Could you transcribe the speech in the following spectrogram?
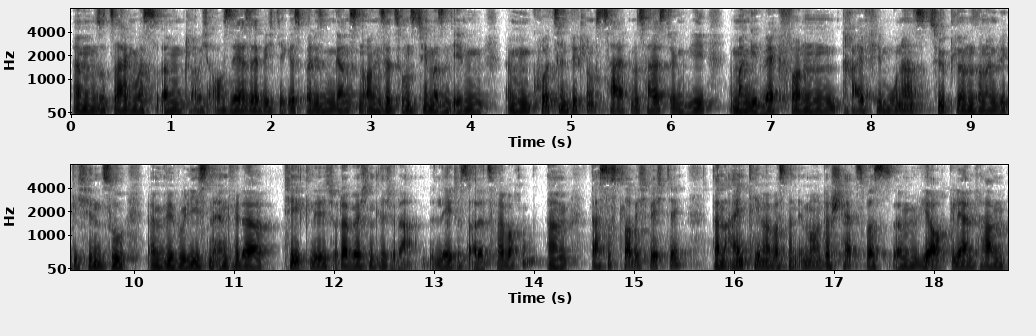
ähm, sozusagen, was, glaube ich, auch sehr, sehr wichtig ist bei diesem ganzen Organisationsthema, sind eben kurze Entwicklungszeiten. Das heißt irgendwie, man geht weg von drei, vier Monatszyklen, sondern wirklich hin zu, wir releasen entweder täglich täglich oder wöchentlich oder latest alle zwei Wochen. Ähm, das ist, glaube ich, wichtig. Dann ein Thema, was man immer unterschätzt, was ähm, wir auch gelernt haben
